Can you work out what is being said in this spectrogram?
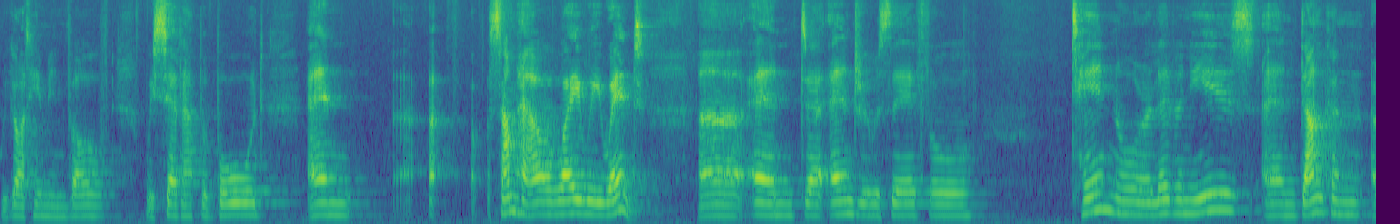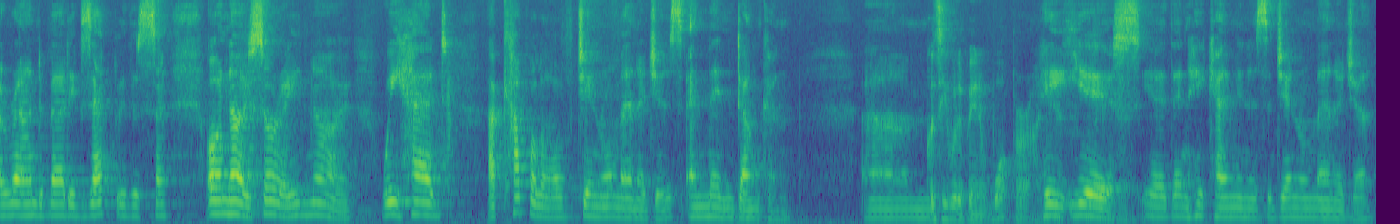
We got him involved. We set up a board, and uh, uh, somehow away we went. Uh, and uh, Andrew was there for 10 or 11 years, and Duncan around about exactly the same. Oh, no, sorry, no. We had a couple of general managers and then Duncan. Um, Because he would have been at WAAPA, I he guess. yes, yeah. Then he came in as the general manager,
